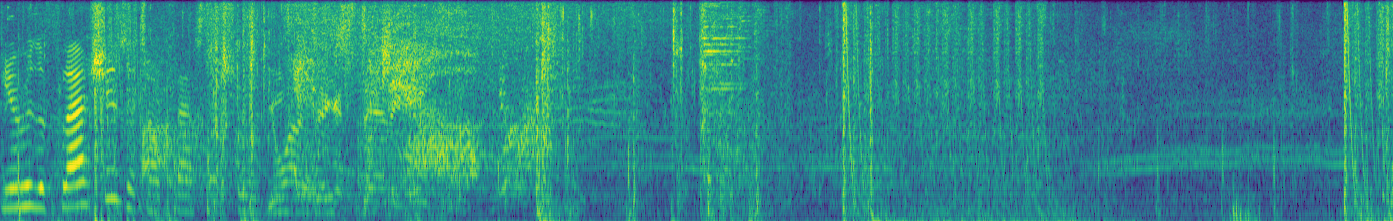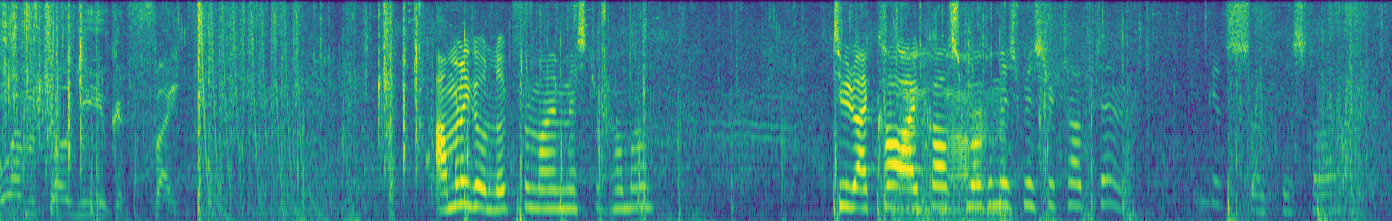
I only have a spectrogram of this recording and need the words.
You know who the Flash is? That's how fast that shit is You want to take a standing? Whoever told you you could fight. I'm gonna go look for my Mr. Homo. Dude, I call I call not Smoke Mr. Top 10. I get so pissed off.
